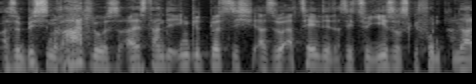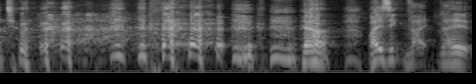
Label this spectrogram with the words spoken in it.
also ein bisschen ratlos, als Tante Ingrid plötzlich also erzählte, dass sie zu Jesus gefunden hat. ja, weil, sie, weil, weil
